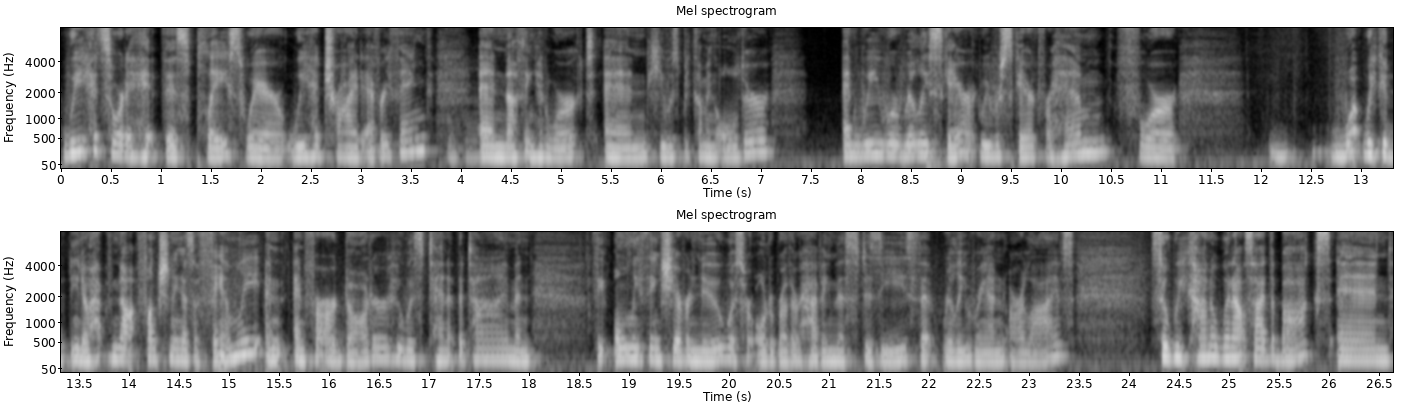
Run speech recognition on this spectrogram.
we had sort of hit this place where we had tried everything mm-hmm. and nothing had worked and he was becoming older and we were really scared. We were scared for him, for what we could, you know, have not functioning as a family, and and for our daughter who was ten at the time, and the only thing she ever knew was her older brother having this disease that really ran our lives. So we kind of went outside the box and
